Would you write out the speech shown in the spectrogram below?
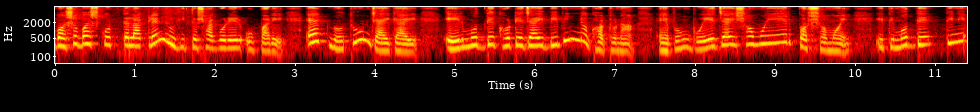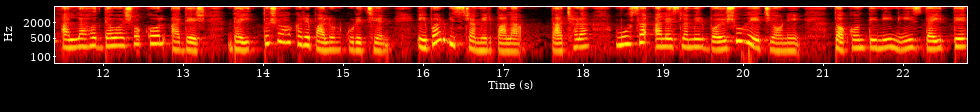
বসবাস করতে লাগলেন লোহিত সাগরের ওপারে, এক নতুন জায়গায়। এর মধ্যে ঘটে যায় বিভিন্ন ঘটনা এবং বয়ে যায় সময়ের পর সময়। ইতিমধ্যে তিনি আল্লাহর দেওয়া সকল আদেশ দায়িত্ব সহকারে পালন করেছেন। এবার বিশ্রামের পালা। তাছাড়া মুসা আলাহ ইসলামের বয়সও হয়েছে অনেক। তখন তিনি নিজ দায়িত্বে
